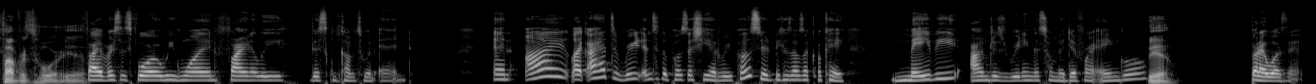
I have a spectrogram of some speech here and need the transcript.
Five versus four. Yeah. Five versus four, we won. Finally, this can come to an end. And I like I had to read into the post that she had reposted because I was like, okay, maybe I'm just reading this from a different angle, Yeah. but I wasn't.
